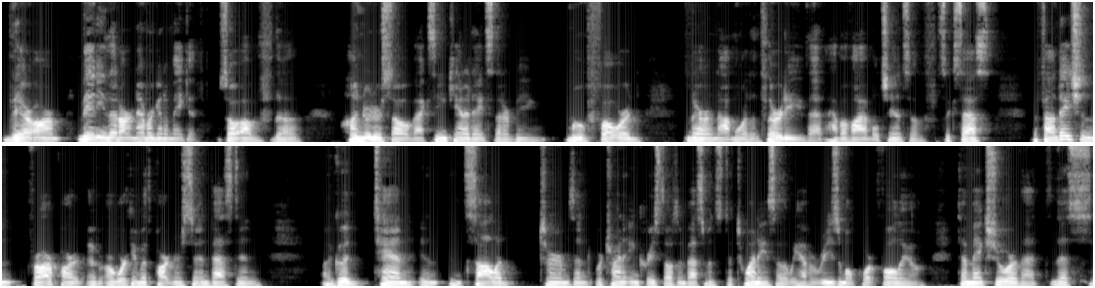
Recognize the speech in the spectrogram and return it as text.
There are many that are never going to make it. So, of the hundred or so vaccine candidates that are being moved forward, there are not more than 30 that have a viable chance of success. The foundation, for our part, are working with partners to invest in a good 10 in, in solid terms, and we're trying to increase those investments to 20 so that we have a reasonable portfolio to make sure that this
